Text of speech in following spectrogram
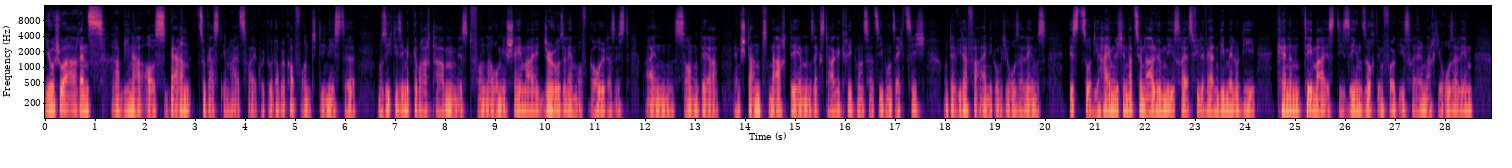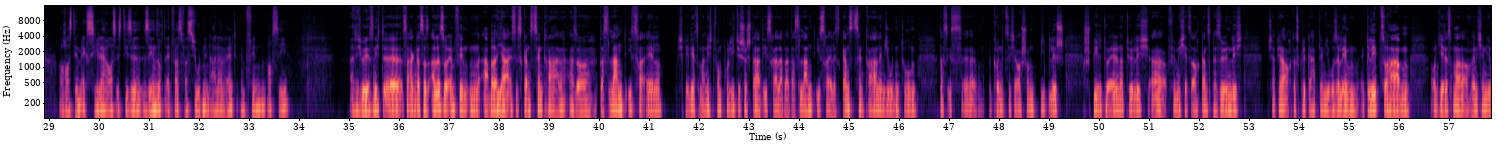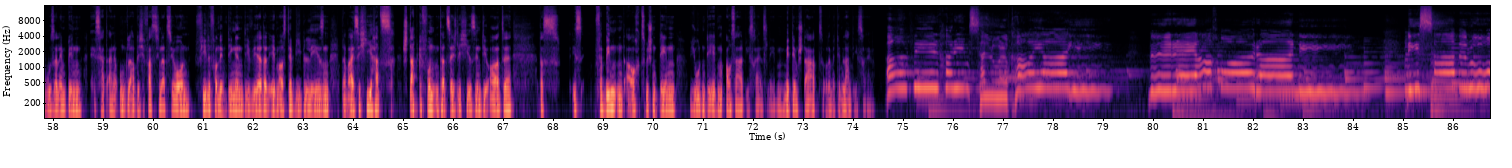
Joshua Ahrens, Rabbiner aus Bern, zu Gast im HR2 Kultur Doppelkopf. Und die nächste Musik, die Sie mitgebracht haben, ist von Naomi Shemai, Jerusalem of Gold. Das ist ein Song, der entstand nach dem Sechstagekrieg 1967 und der Wiedervereinigung Jerusalems. Ist so die heimliche Nationalhymne Israels. Viele werden die Melodie kennen. Thema ist die Sehnsucht im Volk Israel nach Jerusalem auch aus dem Exil heraus. Ist diese Sehnsucht etwas, was Juden in aller Welt empfinden, auch Sie? Also ich würde jetzt nicht äh, sagen, dass das alle so empfinden, aber ja, es ist ganz zentral. Also das Land Israel, ich rede jetzt mal nicht vom politischen Staat Israel, aber das Land Israel ist ganz zentral im Judentum. Das ist, äh, begründet sich auch schon biblisch, spirituell natürlich, äh, für mich jetzt auch ganz persönlich. Ich habe ja auch das Glück gehabt, in Jerusalem gelebt zu haben. Und jedes Mal, auch wenn ich in Jerusalem bin, es hat eine unglaubliche Faszination. Viele von den Dingen, die wir dann eben aus der Bibel lesen, da weiß ich, hier hat's stattgefunden tatsächlich, hier sind die Orte. Das ist verbindend auch zwischen den Juden, die eben außerhalb Israels leben, mit dem Staat oder mit dem Land Israel. salul kayai bereach ni nisamru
